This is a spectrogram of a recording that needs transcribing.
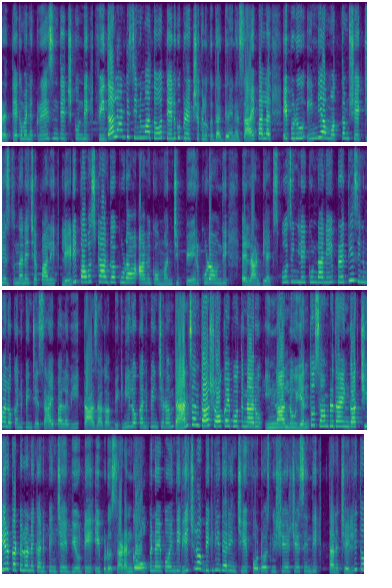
ప్రత్యేకమైన క్రేజ్ని తెచ్చుకుంది. ఫిదా లాంటి సినిమాతో తెలుగు ప్రేక్షకులకు దగ్గరైన సాయి పల్లవి ఇప్పుడు ఇండియా మొత్తం షేక్ చేస్తుందనే చెప్పాలి. లేడీ పవర్ స్టార్గా కూడా ఆమెకు మంచి పేరు కూడా ఉంది. ఎలాంటి ఎక్స్పోజింగ్ లేకుండానే ప్రతి సినిమాలో కనిపించే సాయి పల్లవి తాజా తాజాగా బికినీలో కనిపించడం. ఫ్యాన్స్ అంతా షాక్ అయిపోతున్నారు. ఇన్నాళ్ళు ఎంతో సాంప్రదాయంగా చీర కట్టులోనే కనిపించే బ్యూటీ ఇప్పుడు సడన్గా ఓపెన్ అయిపోయింది. బీచ్లో బికినీ ధరించి ఫొటోస్ని షేర్ చేసింది. తన చెల్లితో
